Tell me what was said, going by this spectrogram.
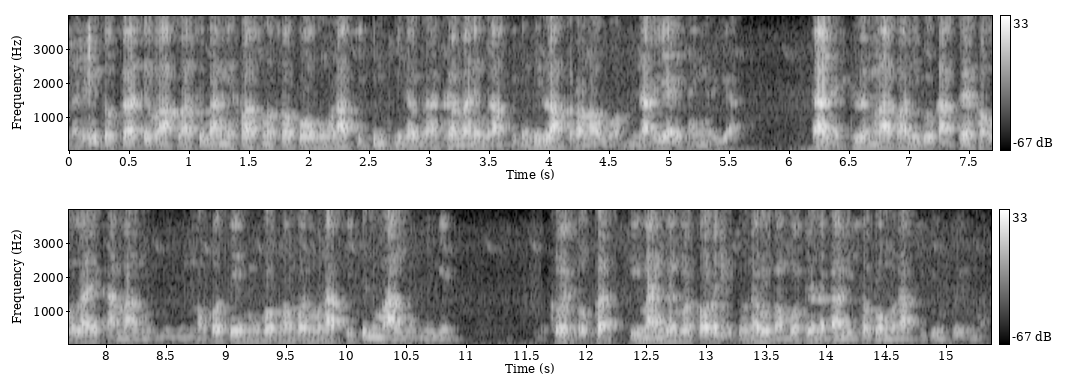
Nah itu berarti wa akhlasul lan ikhlas sapa munafikin dina agamane munafikin lillah karena Allah. Naria isang ria. Dan gelem nglakoni iku kabeh haulai kamal mukminin. Mongko te mongko nongkon munafikin mal mukminin. Kau coba iman dan berkorok itu nahu kamu bodoh nekani sapa munafikin ku iman.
